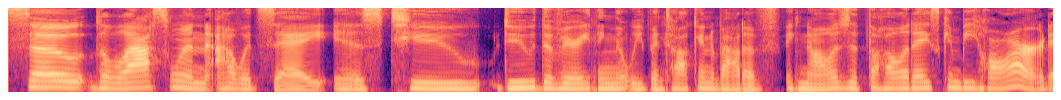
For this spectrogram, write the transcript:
So, the last one I would say is to do the very thing that we've been talking about of acknowledge that the holidays can be hard.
